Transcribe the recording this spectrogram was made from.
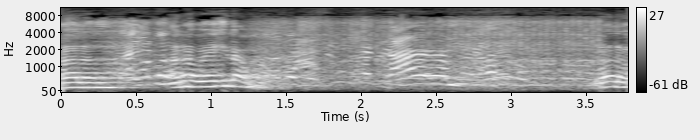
హలో అన్న vehicle hello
